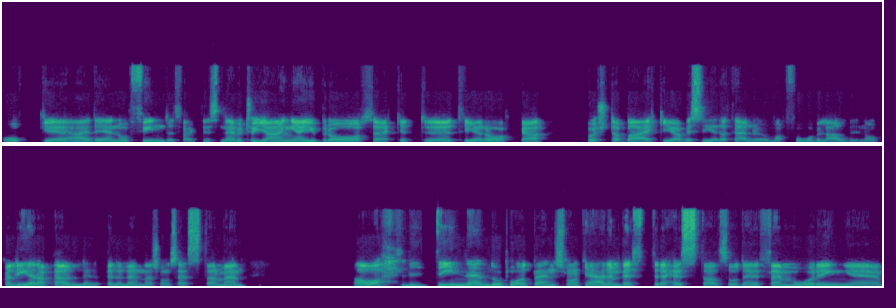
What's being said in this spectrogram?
Och eh, det är nog fyndet faktiskt. Never Too Young är ju bra, säkert eh, tre raka. Första bike är ju aviserat här nu och man får väl aldrig nonchalera Pelle, eller Lennartssons hästar, men Ja, lite inne ändå på att Benchmark är en bättre häst alltså. Det är en femåring eh,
